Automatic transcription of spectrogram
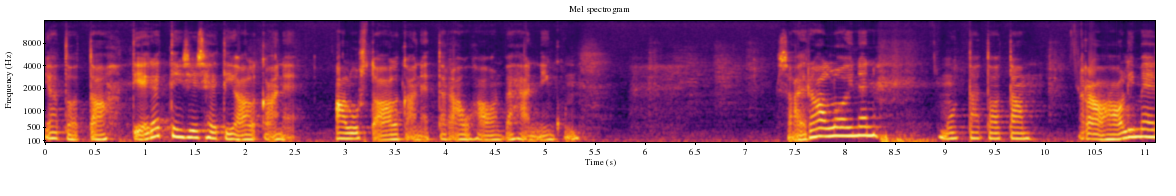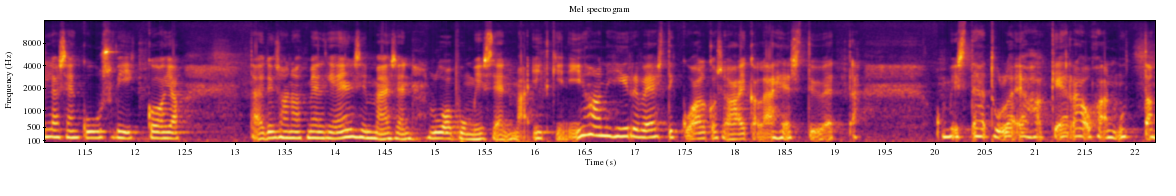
ja tota, tiedettiin siis heti alkaen, alusta alkaen, että rauha on vähän niin kuin sairaaloinen, mutta tota, rauha oli meillä sen kuusi viikkoa ja täytyy sanoa, että melkein ensimmäisen luopumisen mä itkin ihan hirveästi, kun alkoi se aika lähestyä, että omistaja tulee ja hakee rauhan, mutta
